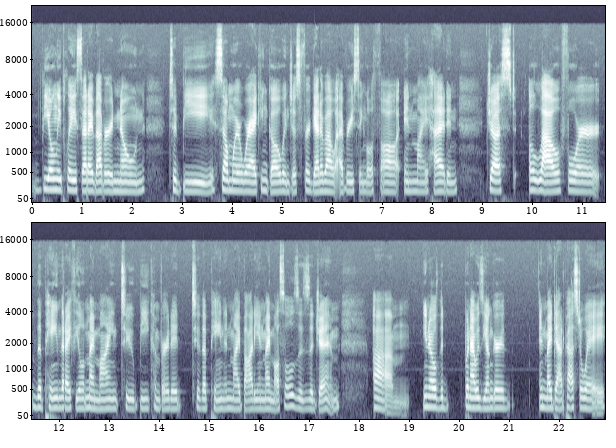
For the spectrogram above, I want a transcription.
the only place that I've ever known to be somewhere where I can go and just forget about every single thought in my head and just allow for the pain that I feel in my mind to be converted to the pain in my body and my muscles is the gym. Um, you know, the when I was younger and my dad passed away,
